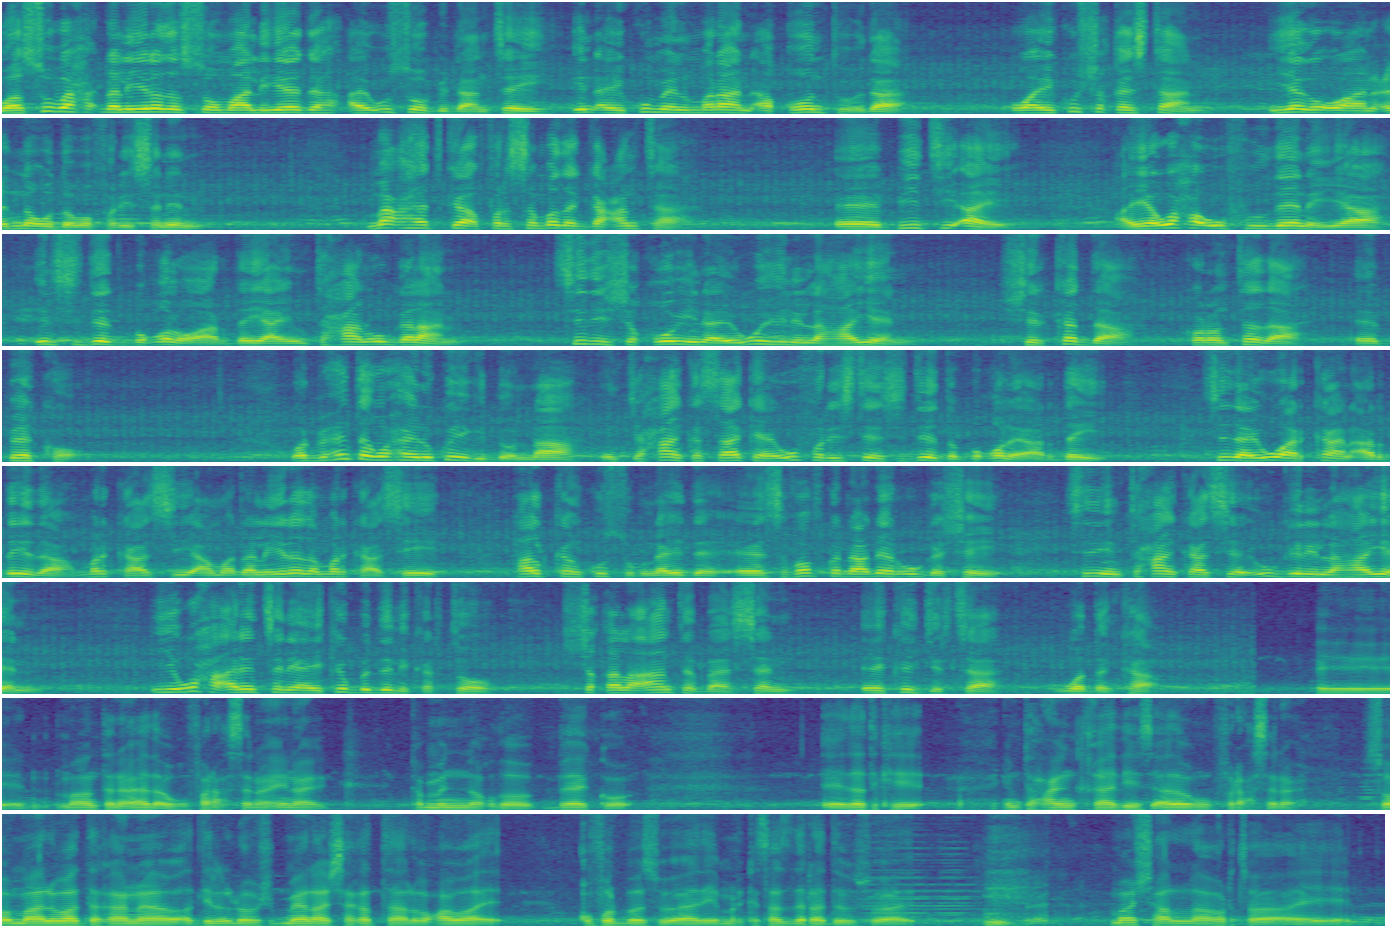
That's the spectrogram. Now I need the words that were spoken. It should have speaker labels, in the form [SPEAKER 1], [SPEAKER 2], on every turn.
[SPEAKER 1] waa subax dhallinyarada soomaaliyeed ay u soo bidhaantay in ay ku meel maraan aqoontooda oo ay ku shaqaystaan iyaga oo aan cidna u daba fadhiisanin machadka farsamada gacanta ee b t i ayaa waxa uu fududeynayaa in siddeed boqol oo arday ay imtixaan u galaan sidii shaqooyin ay ugu heli lahaayeen shirkadda korontada ee beko. Warbixintan waxaynu ku eegi doonnaa imtixaanka saaka ay u fadhiisteen siddeedda boqol ee arday sida ay u arkaan ardayda markaasi ama dhallinyarada markaasi halkan ku sugnayd ee safafka dhaadheer u gashay sidii imtixaankaasi ay u geli lahaayeen iyo waxa arrintani ay ka beddeli karto shaqola'aanta baahsan ee ka jirta waddanka.
[SPEAKER 2] Maantana aada ugu faraxsanaa inaan ka mid noqdo beeko dadkii imtixaanka qaadiyaysa aada ugu faraxsanaa. Soomaali waa taqaanaa haddii la dhaho meelaha shaqa taalo waxaa waaye qof walba soo aaday marka saas daraaddeed u soo aaday maasha allah horta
